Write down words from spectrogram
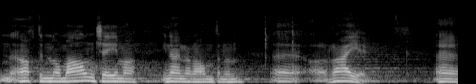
nach dem normalen Schema in einer anderen äh, Reihe. Äh,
